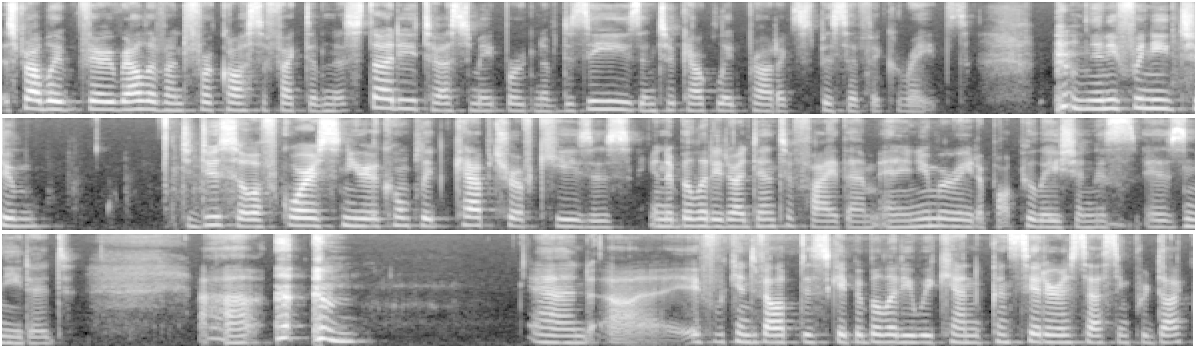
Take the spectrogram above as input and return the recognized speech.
is probably very relevant for cost effectiveness study to estimate burden of disease and to calculate product specific rates. and if we need to to do so, of course, near a complete capture of cases and ability to identify them and enumerate a population is, is needed. Uh, And uh, if we can develop this capability, we can consider assessing product,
